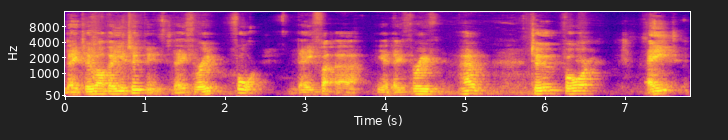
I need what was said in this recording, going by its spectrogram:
Day two, I'll pay you two pennies. Day three, four. Day five, uh, yeah, day three, how, two, four, eight,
